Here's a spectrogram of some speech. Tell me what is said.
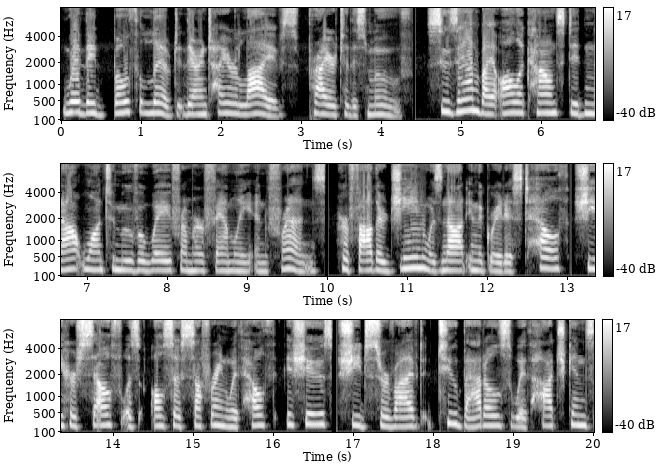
where they'd both lived their entire lives prior to this move. Suzanne, by all accounts, did not want to move away from her family and friends. Her father, Gene, was not in the greatest health. She herself was also suffering with health issues. She'd survived two battles with Hodgkin's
